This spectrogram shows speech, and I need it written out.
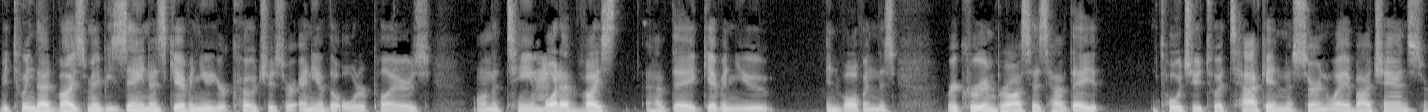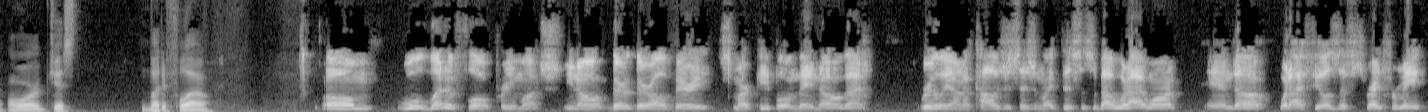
between the advice maybe Zane has given you, your coaches, or any of the older players on the team, Mhm. what advice have they given you involving this recruiting process? Have they told you to attack it in a certain way by chance, or just let it flow? Um. Well, let it flow. Pretty much. You know, they're they're all very smart people, and they know that really on a college decision like this is about what I want and uh, what I feel as if it's right for me.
